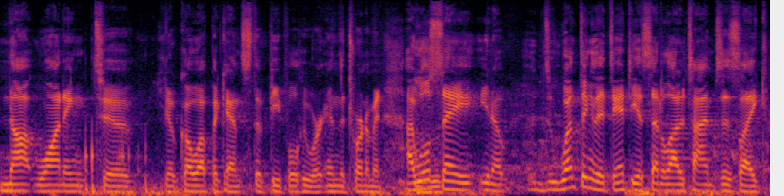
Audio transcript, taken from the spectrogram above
not wanting to, you know, go up against the people who were in the tournament. I will mm-hmm. say, you know, one thing that Dante has said a lot of times is like,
